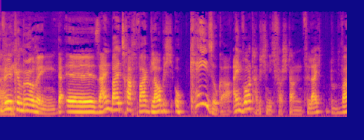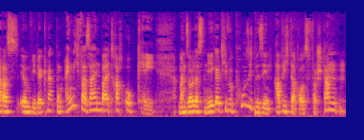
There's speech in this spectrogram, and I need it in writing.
Nachhinein. Wilke Möhring, da, äh, sein Beitrag war, glaube ich, okay sogar. Ein Wort habe ich nicht verstanden. Vielleicht war das irgendwie der Knackpunkt. Eigentlich war sein Beitrag okay. Man soll das Negative positive sehen, habe ich daraus verstanden.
